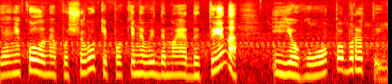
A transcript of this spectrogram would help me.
я ніколи не пущу руки, поки не вийде моя дитина і його побратимі.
